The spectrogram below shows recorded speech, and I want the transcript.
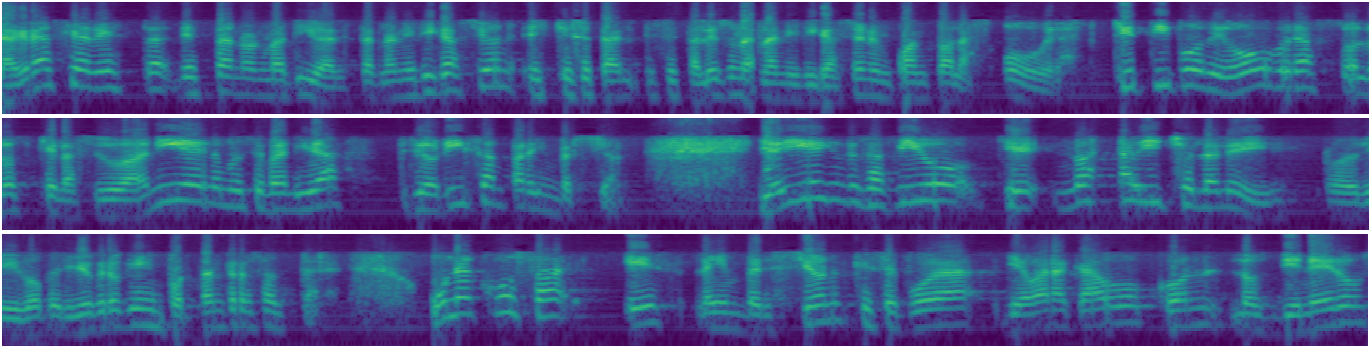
La gracia de esta de esta normativa, de esta planificación, es que se, se establece una planificación en cuanto a las obras. ¿Qué tipo de obras son los que la ciudadanía y la municipalidad priorizan para inversión? Y ahí hay un desafío que no está dicho en la ley, Rodrigo, pero yo creo que es importante resaltar. Una cosa es la inversión que se pueda llevar a cabo con los dineros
